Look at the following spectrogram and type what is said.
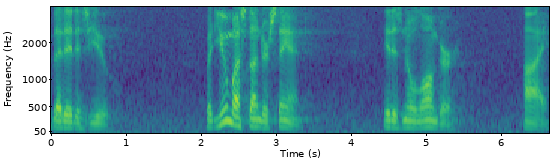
that it is you. But you must understand, it is no longer I.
